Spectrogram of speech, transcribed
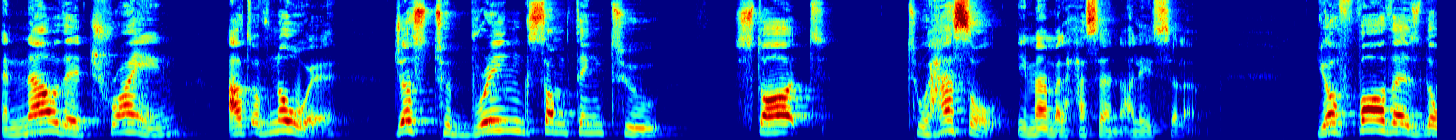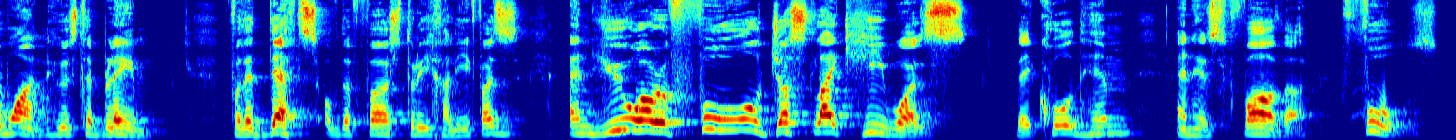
And now they're trying out of nowhere just to bring something to start to hassle Imam al Hassan salam. Your father is the one who's to blame for the deaths of the first three Khalifas, and you are a fool just like he was. They called him and his father fools.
